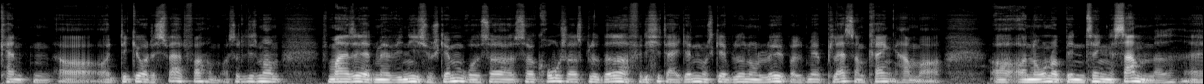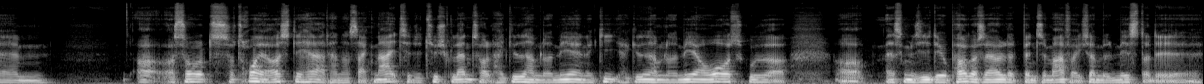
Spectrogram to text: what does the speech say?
kanten, og, og det gjorde det svært for ham, og så er det ligesom om, for mig at se, at med Vinicius gennembrud, så, så er Kroos også blevet bedre, fordi der igen måske er blevet nogle løb og lidt mere plads omkring ham, og, og, og nogen at binde tingene sammen med. Øhm, og, og så, så tror jeg også det her, at han har sagt nej til det tyske landshold, har givet ham noget mere energi, har givet ham noget mere overskud, og, og hvad skal man sige, det er jo pokkers ærgerligt, at Benzema for eksempel mister det,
